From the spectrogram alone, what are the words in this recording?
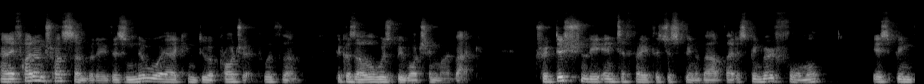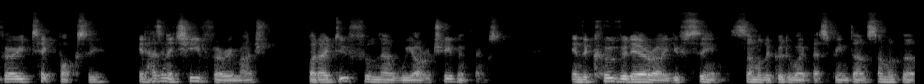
And if I don't trust somebody, there's no way I can do a project with them because I'll always be watching my back. Traditionally, interfaith has just been about that. It's been very formal, it's been very tick boxy, it hasn't achieved very much, but I do feel now we are achieving things. In the COVID era, you've seen some of the good work that's been done, some of the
